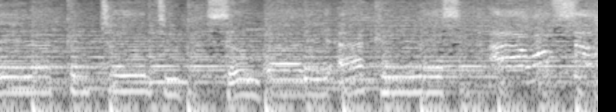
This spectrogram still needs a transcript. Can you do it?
something I can turn to, somebody I can miss. I want something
